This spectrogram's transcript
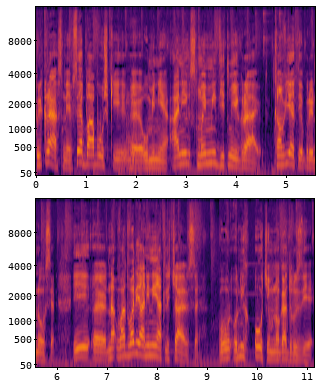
прекрасные, все бабушки э, у меня, они с моими детьми играют, конверты приносят. И э, на- во дворе они не отличаются. У, у них очень много друзей.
